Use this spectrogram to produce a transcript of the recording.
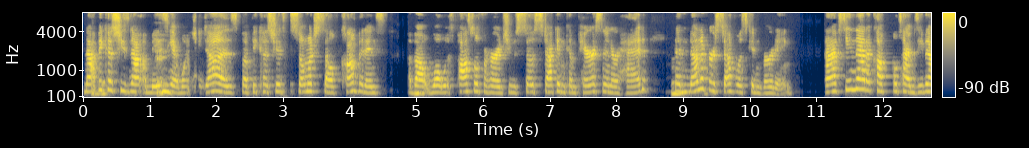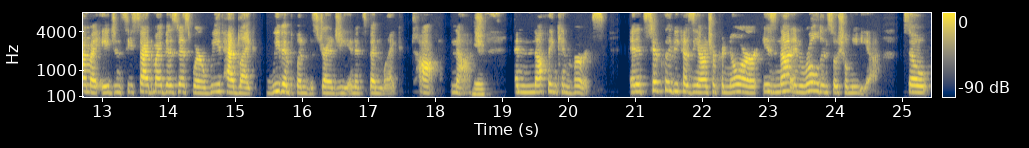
not because she's not amazing at what she does, but because she had so much self-confidence about what was possible for her and she was so stuck in comparison in her head that Mhm. none of her stuff was converting. And I've seen that a couple times, even on my agency side of my business, where we've had like, we've implemented the strategy and it's been like top notch Yes. And nothing converts. And it's typically because the entrepreneur is not enrolled in social media. So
